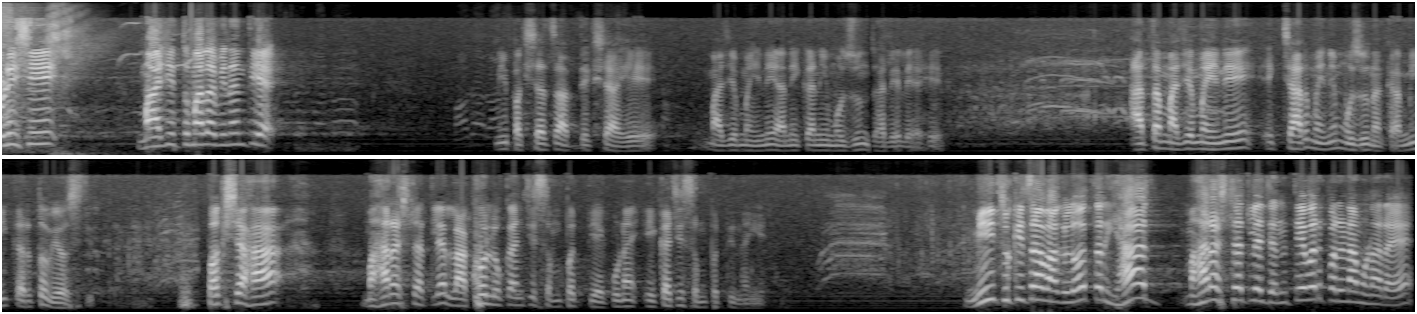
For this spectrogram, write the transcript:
थोडीशी माझी तुम्हाला विनंती आहे. मी पक्षाचा अध्यक्ष आहे. माझे महिने अनेकांनी मोजून झालेले आहेत. आता माझे महिने एक चार महिने मोजू नका. मी करतो व्यवस्थित. पक्ष हा महाराष्ट्रातल्या लाखो लोकांची संपत्ती आहे. कुणा एकाची संपत्ती नाहीये. मी चुकीचा वागलो तर ह्या महाराष्ट्रातल्या जनतेवर परिणाम होणार आहे.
